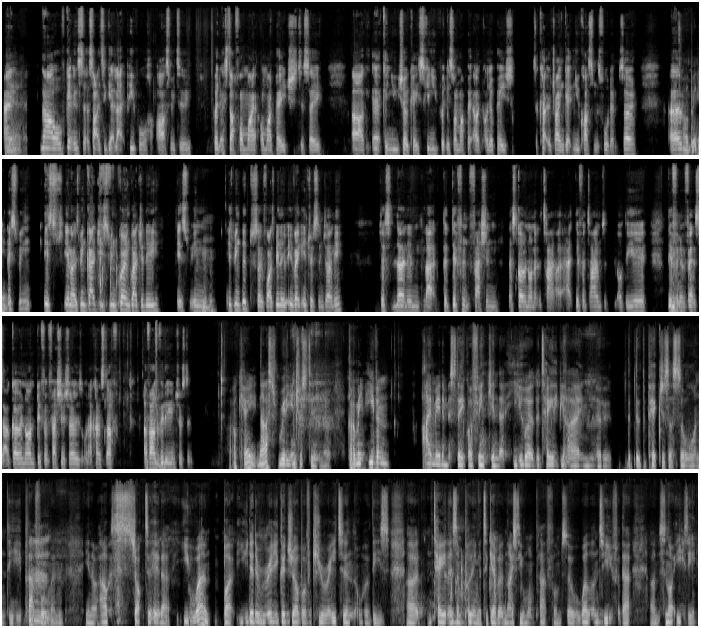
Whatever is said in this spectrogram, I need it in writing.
And yeah. now getting started to get like people ask me to put their stuff on my on my page to say, uh, can you showcase? Can you put this on my on your page to try and get new customers for them? So, um, oh, brilliant! It's been it's you know it's been gradually it's been growing gradually. It's been mm-hmm. it's been good so far. It's been a, a very interesting journey just learning like the different fashion that's going on at the time at different times of the year, different mm. events that are going on, different fashion shows, all that kind of stuff. I found really interesting. Okay, now that's really interesting. You know, I mean, even I made a mistake of thinking that you were the tailor behind, you know, the, the, the, pictures I saw on the platform, mm. and you know, I was shocked to hear that you weren't, but you did a really good job of curating all of these uh, tailors and putting it together nicely on one platform. So well done to you for that. Um, it's not easy.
